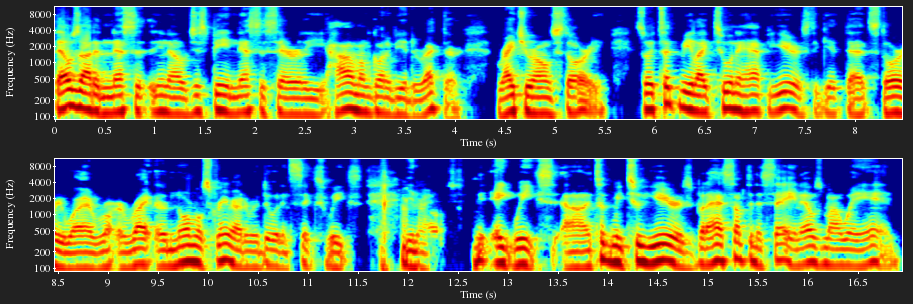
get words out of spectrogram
that was out of necess- you know just being necessarily how am I going to be a director? Write your own story. So it took me like two and a half years to get that story. Where I write a normal screenwriter would do it in six weeks, you know, eight weeks. Uh, it took me two years, but I had something to say, and that was my way in.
